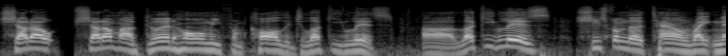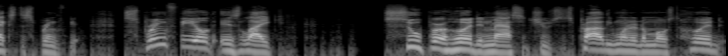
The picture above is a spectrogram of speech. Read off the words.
shout out, shout out my good homie from college, Lucky Liz. Uh, Lucky Liz, she's from the town right next to Springfield. Springfield is like super hood in Massachusetts. Probably one of the most hood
